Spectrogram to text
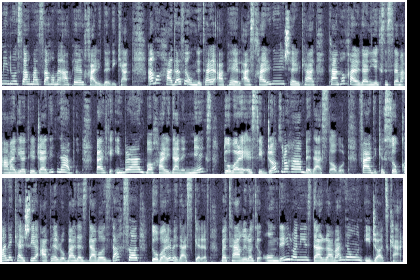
میلیون سهم از سهام اپل خریداری کرد. اما هدف عمدهتر اپل از خرید این شرکت تنها خریدن یک سیستم عملیاتی جدید نبود بلکه این برند با خریدن نکس دوباره استیو جابز رو هم به دست آورد. فردی که سکان کشتی اپل رو بعد از دوازده سال دوباره به دست گرفت و تغییرات عمده ای رو نیز در روند اون ایجاد کرد.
